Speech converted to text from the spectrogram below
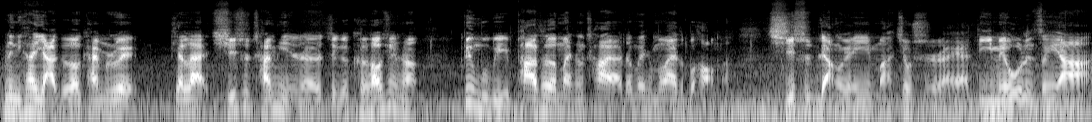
那你看雅阁、凯美瑞、天籁，其实产品的这个可靠性上，并不比帕萨特、迈腾差呀。但为什么卖的不好呢？其实两个原因嘛，就是哎呀，第一没有涡轮增压，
